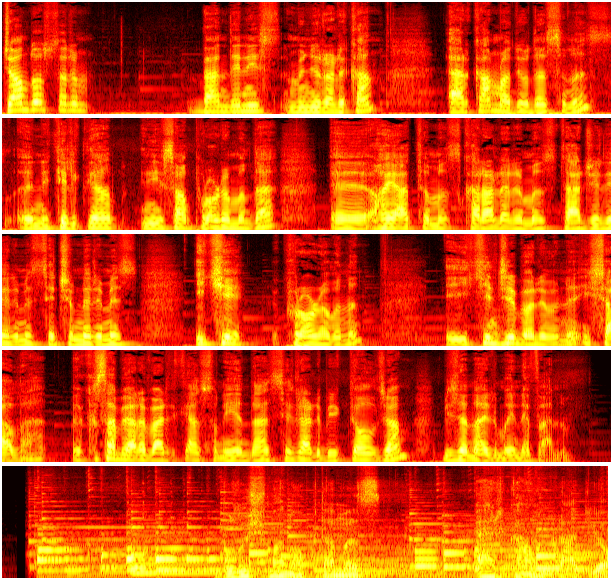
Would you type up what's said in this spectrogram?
Can dostlarım, ben Deniz Münir Arıkan. Erkam Radyo'dasınız. E, Nitelikli İnsan programında e, hayatımız, kararlarımız, tercihlerimiz, seçimlerimiz iki programının e, ikinci bölümünü inşallah e, kısa bir ara verdikten sonra yeniden sizlerle birlikte olacağım. Bizden ayrılmayın efendim. Buluşma noktamız Erkam Radyo.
